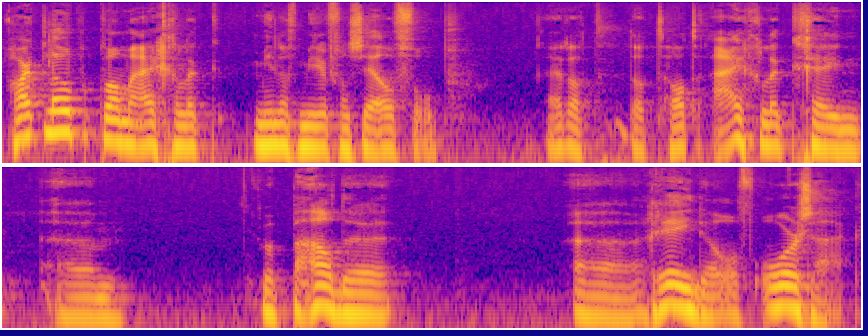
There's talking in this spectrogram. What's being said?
Hardlopen kwam eigenlijk min of meer vanzelf op. Hè, dat, dat had eigenlijk geen um, bepaalde uh, reden of oorzaak.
